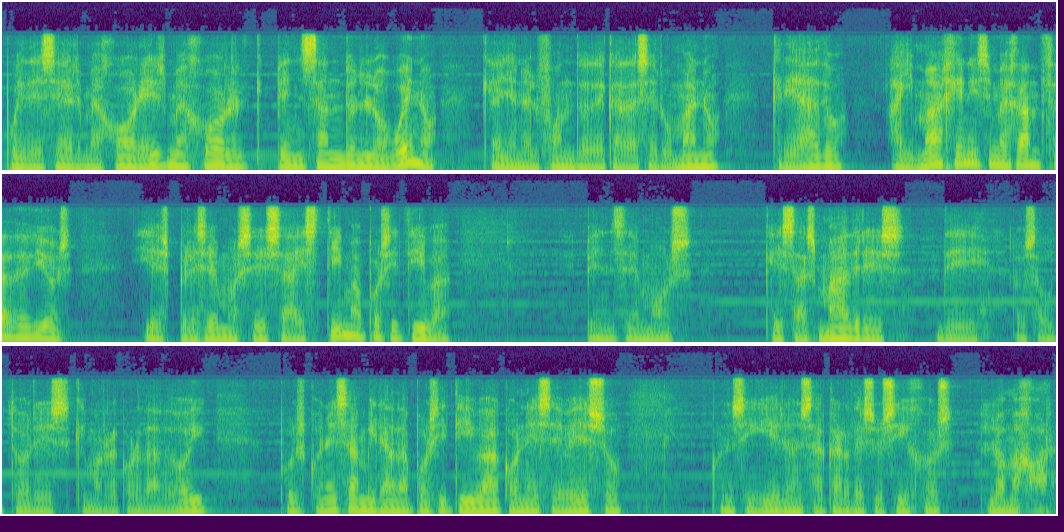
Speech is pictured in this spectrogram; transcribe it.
puede ser mejor, es mejor pensando en lo bueno que hay en el fondo de cada ser humano, creado a imagen y semejanza de Dios, y expresemos esa estima positiva Pensemos que esas madres de los autores que hemos recordado hoy, pues con esa mirada positiva, con ese beso, consiguieron sacar de sus hijos lo mejor.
